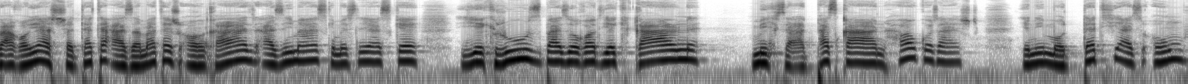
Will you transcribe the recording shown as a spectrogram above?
وقایع از شدت عظمتش آنقدر عظیم است که مثل این است که یک روز بعض اوقات یک قرن میگذرد. پس قرنها گذشت یعنی مدتی از عمر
